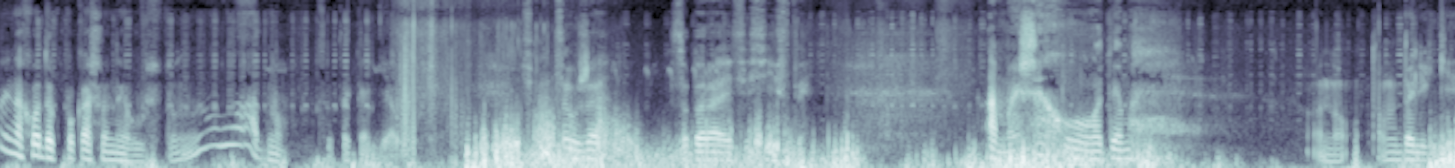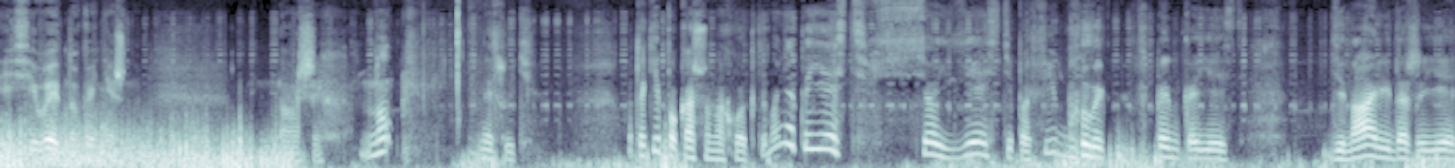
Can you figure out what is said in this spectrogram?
Ну і находок поки що не густо. Ну ладно, це таке діло. Сонце вже збирається сісти. А ми ще ходимо. Ну, там вдалеке. Якщо видно, звісно, наших. Ну, не суть. Отакі поки що находки. Монети є, все є, типа фібули, спинка є, динарій даже є.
